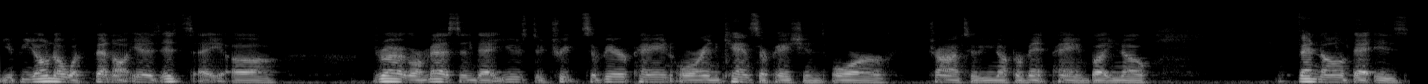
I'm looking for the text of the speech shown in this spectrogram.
if you don't know what fentanyl is, it's a uh, drug or medicine that used to treat severe pain or in cancer patients or trying to, you know, prevent pain. But, you know, fentanyl that is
